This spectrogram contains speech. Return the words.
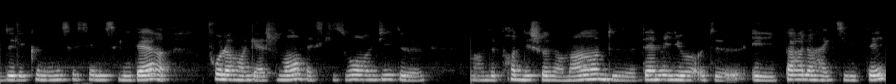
de l'économie sociale et solidaire pour leur engagement parce qu'ils ont envie de Hein, de prendre les choses en main, d'améliorer, et par leur activité,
